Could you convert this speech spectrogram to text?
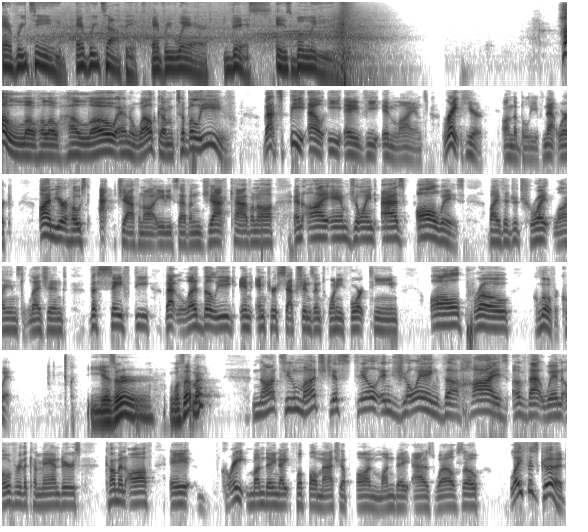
Every team, every topic, everywhere. This is Bleav. Hello, hello, hello, and welcome to Bleav. That's B L E A V in Lions, right here on the Bleav Network. I'm your host at Jaffanaw87, Jack Kavanaugh, and I am joined as always by the Detroit Lions legend, the safety that led the league in interceptions in 2014, all pro Glover Quinn. Yes, sir. What's up, man? Not too much, just still enjoying the highs of that win over the Commanders, coming off a great Monday night football matchup on Monday as well. So life is good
